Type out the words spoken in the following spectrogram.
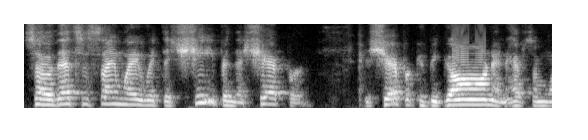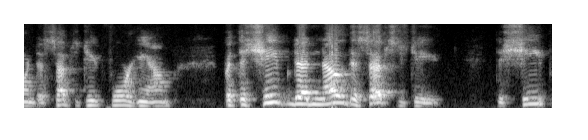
So that's the same way with the sheep and the shepherd. The shepherd could be gone and have someone to substitute for him, but the sheep doesn't know the substitute. The sheep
